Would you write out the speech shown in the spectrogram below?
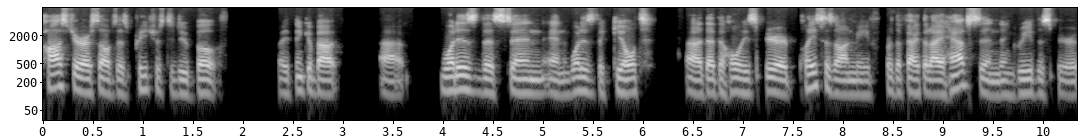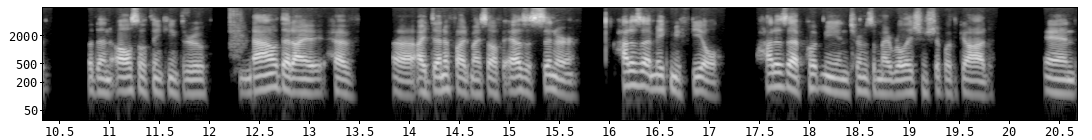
posture ourselves as preachers to do both. Right? Think about uh, what is the sin and what is the guilt uh, that the Holy Spirit places on me for the fact that I have sinned and grieved the Spirit, but then also thinking through now that I have uh, identified myself as a sinner, how does that make me feel? How does that put me in terms of my relationship with God? And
